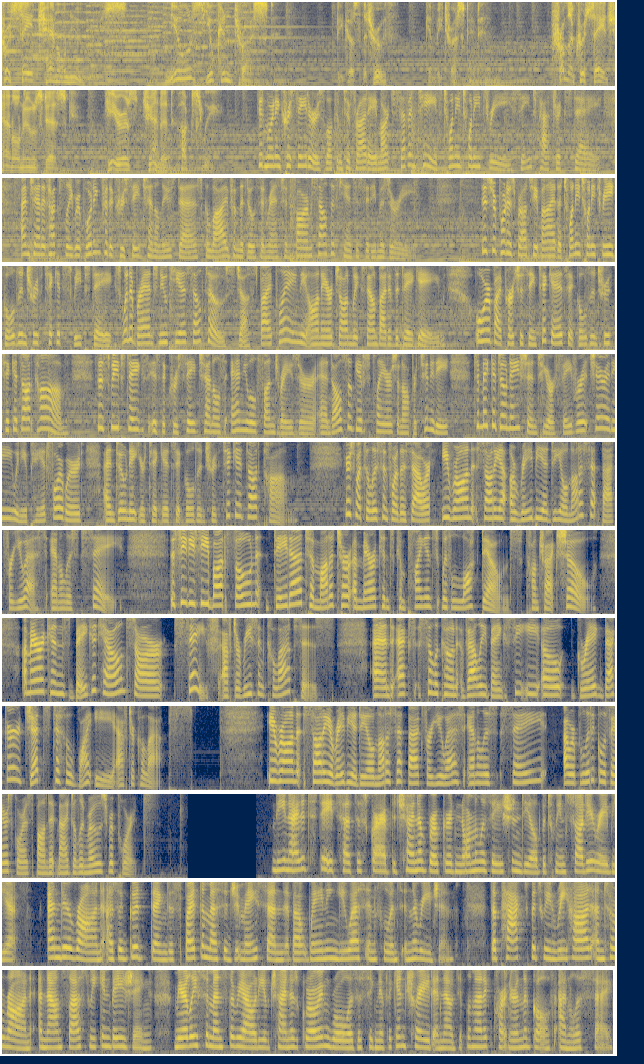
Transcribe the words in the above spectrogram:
Crusade Channel News. News you can trust. Because the truth can be trusted. From the Crusade Channel News Desk, here's Janet Huxley. Good morning, Crusaders. Welcome to Friday, March 17th, 2023, St. Patrick's Day. I'm Janet Huxley reporting for the Crusade Channel News Desk, live from the Dothan Ranch and Farm south of Kansas City, Missouri. This report is brought to you by the 2023 Golden Truth Ticket Sweepstakes. Win a brand new Kia Seltos just by playing the on air John Wick Soundbite of the Day game or by purchasing tickets at goldentruthticket.com. The sweepstakes is the Crusade Channel's annual fundraiser and also gives players an opportunity to make a donation to your favorite charity when you pay it forward and donate your tickets at goldentruthticket.com. Here's what to listen for this hour. Iran Saudi Arabia deal not a setback for U.S., analysts say. The CDC bought phone data to monitor Americans' compliance with lockdowns, contracts show. Americans' bank accounts are safe after recent collapses. And ex Silicon Valley Bank CEO Greg Becker jets to Hawaii after collapse. Iran Saudi Arabia deal not a setback for U.S., analysts say. Our political affairs correspondent Magdalene Rose reports. The United States has described the China brokered normalization deal between Saudi Arabia and Iran as a good thing despite the message it may send about waning U.S. influence in the region. The pact between Riyadh and Tehran, announced last week in Beijing, merely cements the reality of China's growing role as a significant trade and now diplomatic partner in the Gulf, analysts say.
